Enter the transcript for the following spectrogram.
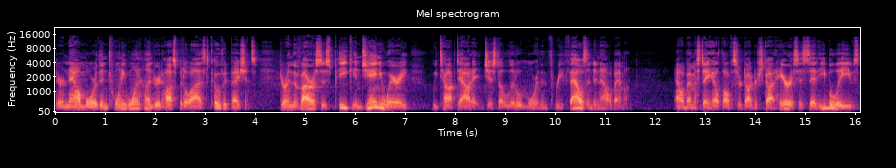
there are now more than 2,100 hospitalized COVID patients. During the virus's peak in January, we topped out at just a little more than 3,000 in Alabama. Alabama State Health Officer Dr. Scott Harris has said he believes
